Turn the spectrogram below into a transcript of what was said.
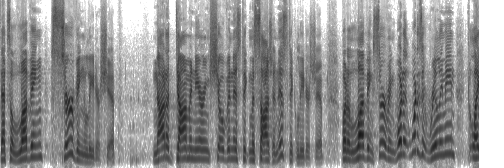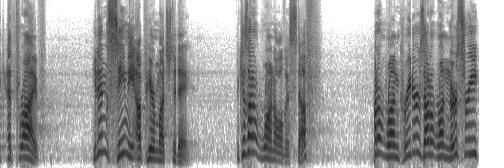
that's a loving, serving leadership, not a domineering, chauvinistic, misogynistic leadership, but a loving, serving. What, what does it really mean? Like at Thrive, you didn't see me up here much today because I don't run all this stuff. I don't run greeters. I don't run nursery.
